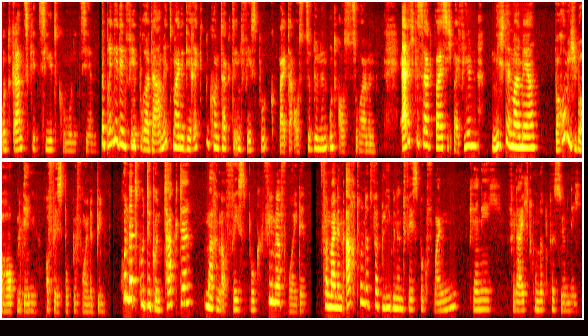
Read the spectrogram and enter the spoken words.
und ganz gezielt kommunizieren. Verbringe den Februar damit, meine direkten Kontakte in Facebook weiter auszudünnen und auszuräumen. Ehrlich gesagt weiß ich bei vielen nicht einmal mehr, warum ich überhaupt mit denen auf Facebook befreundet bin. 100 gute Kontakte machen auf Facebook viel mehr Freude. Von meinen 800 verbliebenen Facebook-Freunden kenne ich vielleicht 100 persönlich.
